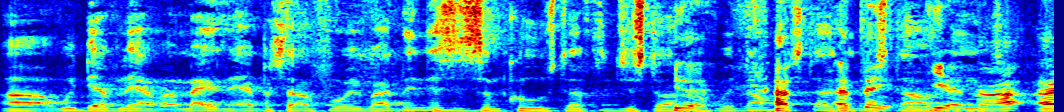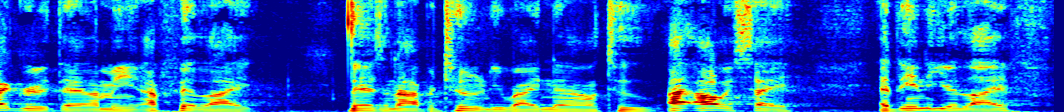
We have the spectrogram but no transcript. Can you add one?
Uh, we definitely have an amazing episode for you, but I think this is some cool stuff to just start Yeah. off with. Don't be I, stuck I in think. the Stone Yeah. Age. No, I, I agree with that. I mean, I feel like there's an opportunity right now to. I always say, at the end of your life,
